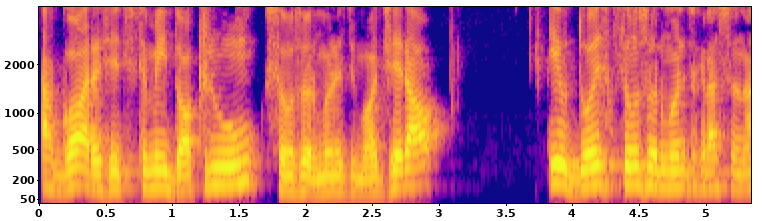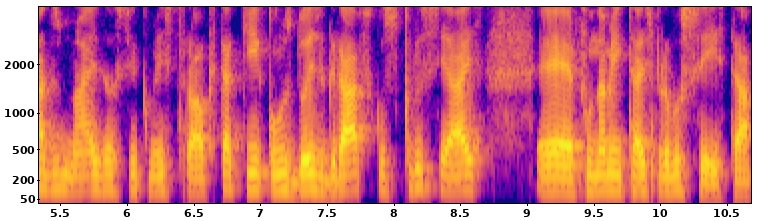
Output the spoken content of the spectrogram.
agora a gente também endócrino 1, que são os hormônios de modo geral, e o 2, que são os hormônios relacionados mais ao ciclo menstrual, que está aqui com os dois gráficos cruciais, é, fundamentais para vocês, tá?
